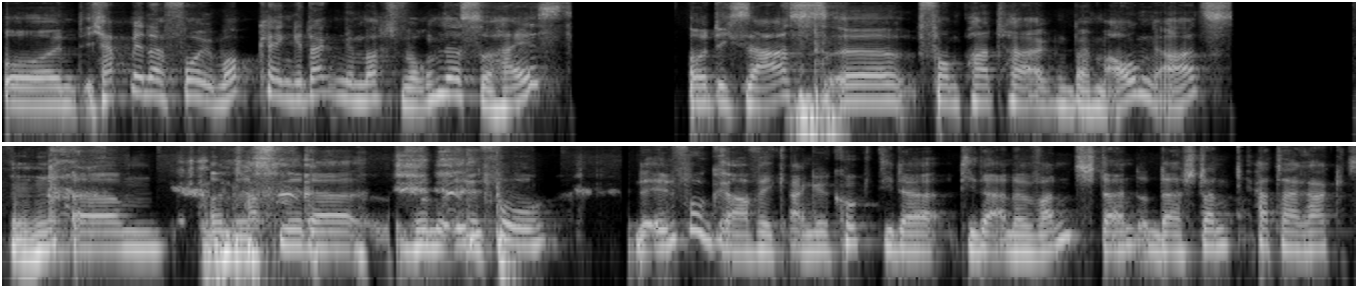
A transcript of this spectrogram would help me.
Und ich habe mir davor überhaupt keinen Gedanken gemacht, warum das so heißt. Und ich saß äh, vor ein paar Tagen beim Augenarzt mhm. ähm, und habe mir da so eine Info, eine Infografik angeguckt, die da, die da an der Wand stand und da stand Katarakt.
